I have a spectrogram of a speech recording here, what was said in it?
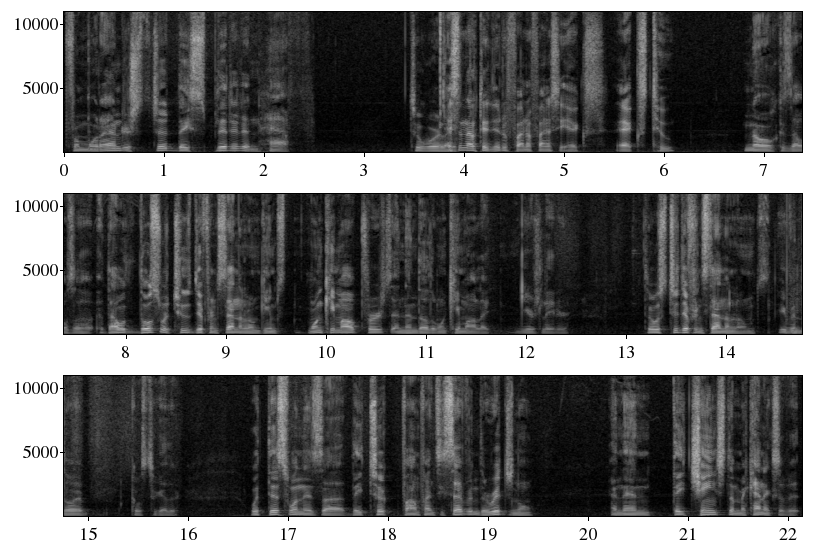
from what I understood, they split it in half. To where like Isn't that what they did with Final Fantasy X X two? no, because that was a that was those were two different standalone games. One came out first, and then the other one came out like years later. There was two different standalones, even though it goes together. With this one is uh, they took Final Fantasy VII, the original, and then they changed the mechanics of it.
